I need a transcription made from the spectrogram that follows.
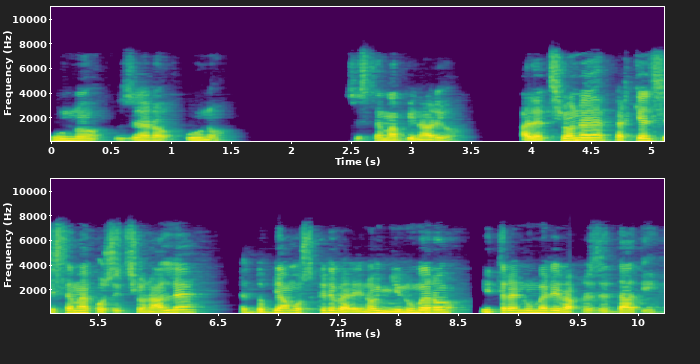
101. Sistema binario. Attenzione perché il sistema è posizionale e dobbiamo scrivere in ogni numero i tre numeri rappresentati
